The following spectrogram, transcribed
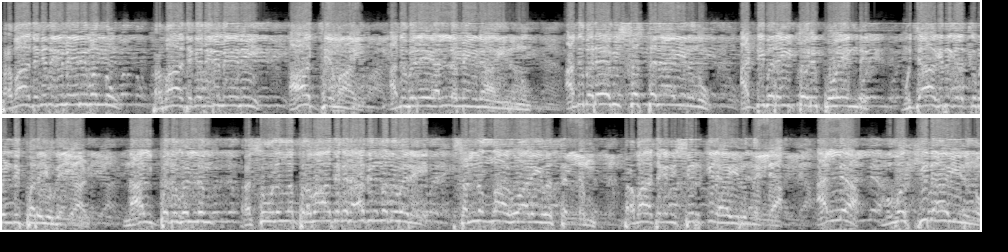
പ്രവാചക തിരുമേനി വന്നു. പ്രവാചക തിരുമേനി ആദ്യമായി അതുവരെ അല്ലമീനായിരുന്നു. അതുവരെ വിശ്വസ്തനായിരുന്നു. അടിവരയിട്ടൊരു പോയിന്റ് മുജാഹിദുകൾക്ക് വേണ്ടി പറയുകയാണ്. നാൽപ്പത് കൊല്ലം റസൂലുള്ള പ്രവാചകനാകുന്നത് വരെ സല്ലല്ലാഹു അലൈഹി വസല്ലം പ്രവാചകൻ ഷിർക്കിലായിരുന്നില്ല അല്ല മുവഹിദായിരുന്നു.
